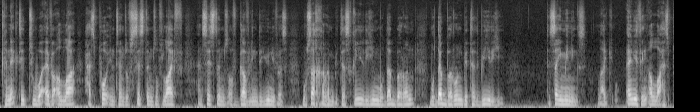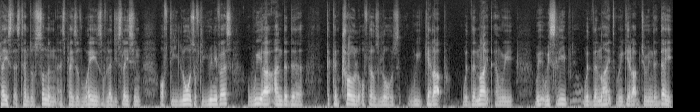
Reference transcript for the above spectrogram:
connected to whatever Allah has put in terms of systems of life and systems of governing the universe مسخرا بتسخيره مدبرا مدبر بتدبيره the same meanings like anything Allah has placed as terms of sunan as place of ways of legislation of the laws of the universe we are under the the control of those laws we get up with the night and we we, we sleep with the night we get up during the day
